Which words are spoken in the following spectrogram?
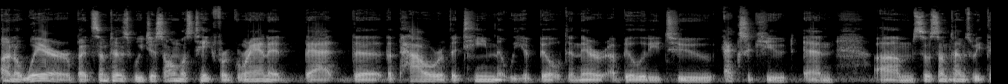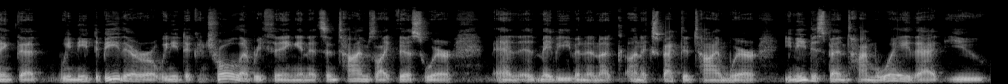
unaware, but sometimes we just almost take for granted that the the power of the team that we have built and their ability to execute. And um, so sometimes we think that we need to be there or we need to control everything. And it's in times like this where, and it maybe even in an unexpected time where you need to spend time away, that you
